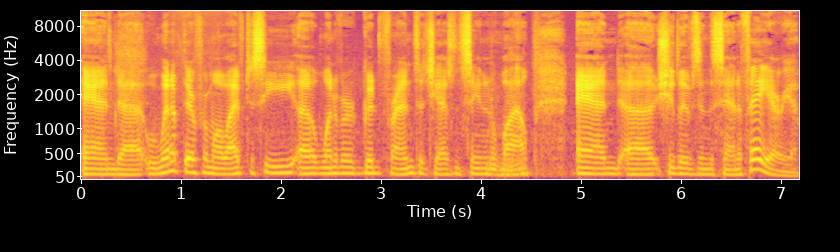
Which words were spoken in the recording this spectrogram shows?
And uh, we went up there for my wife to see uh, one of her good friends that she hasn't seen in a while. And uh, she lives in the Santa Fe area.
